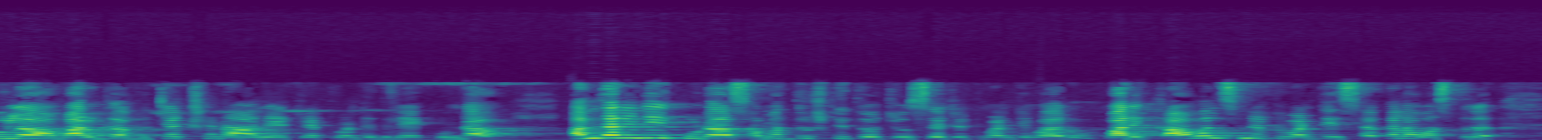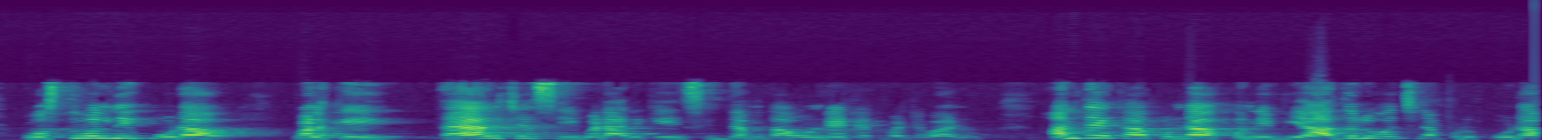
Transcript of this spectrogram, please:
కుల వర్గ విచక్షణ అనేటటువంటిది లేకుండా అందరినీ కూడా సమదృష్టితో చూసేటటువంటి వారు. వారికి కావలసినటువంటి సకల వస్త్ర వస్తువుల్ని కూడా వాళ్ళకి తయారు చేసి ఇవ్వడానికి సిద్ధంగా ఉండేటటువంటి వాళ్ళు. అంతేకాకుండా కొన్ని వ్యాధులు వచ్చినప్పుడు కూడా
